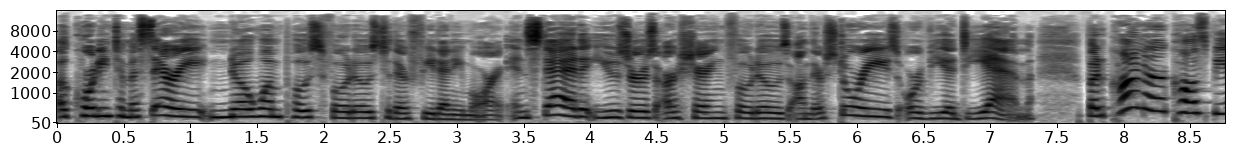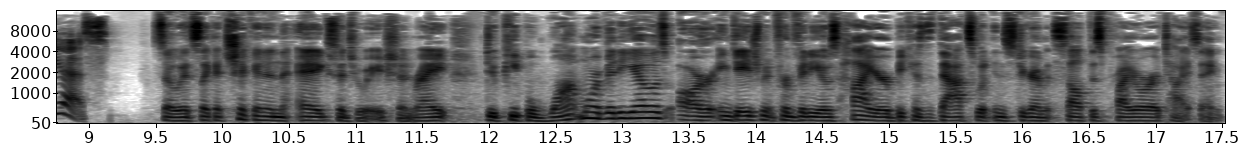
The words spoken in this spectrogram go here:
According to Mosseri, no one posts photos to their feed anymore. Instead, users are sharing photos on their stories or via DM. But Connor calls BS. So it's like a chicken and the egg situation, right? Do people want more videos? Are engagement for videos higher because that's what Instagram itself is prioritizing?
